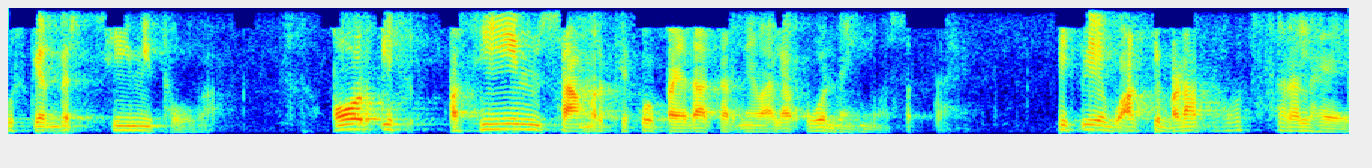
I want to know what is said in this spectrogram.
उसके अंदर सीमित होगा। और इस असीम सामर्थ्य को पैदा करने वाला वो नहीं हो सकता है। इसलिए वाक्य बड़ा बहुत सरल है।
